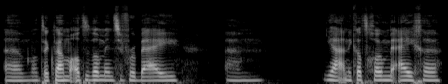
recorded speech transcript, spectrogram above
Ehm, want er kwamen altijd wel mensen voorbij. Ehm, ja, en ik had gewoon mijn eigen.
